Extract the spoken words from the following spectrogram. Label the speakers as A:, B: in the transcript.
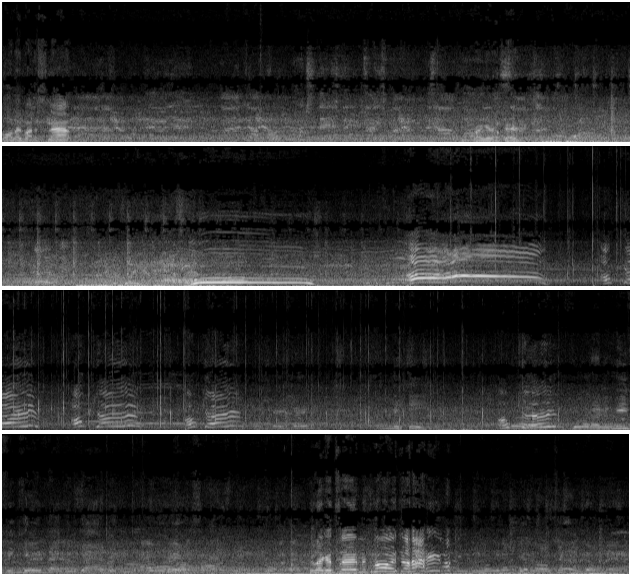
A: Ball like about to snap. Bring it, okay. Woo! Oh! Okay, okay, okay,
B: Okay, baby. I mean,
A: okay.
B: threw it underneath. He came back and got it.
A: Like a Terry McLaurin, Jaheim.
B: He hung it up there a long time, though, man.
